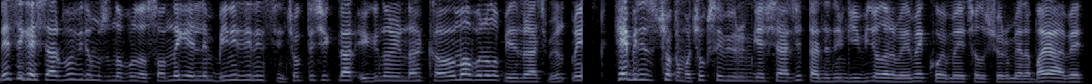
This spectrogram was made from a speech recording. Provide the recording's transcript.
Neyse gençler bu videomuzun da burada sonuna gelelim. Beni izlediğiniz için çok teşekkürler. İyi günler oyunlar. Kanalıma abone olup bildirimleri açmayı unutmayın. Hepinizi çok ama çok seviyorum gençler. Cidden dediğim gibi videolarıma emek koymaya çalışıyorum. Yani bayağı bir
